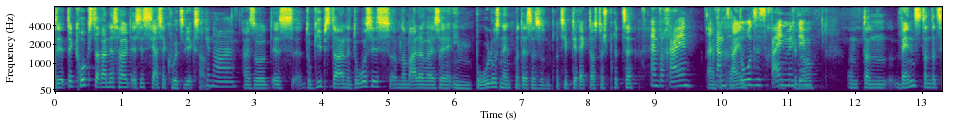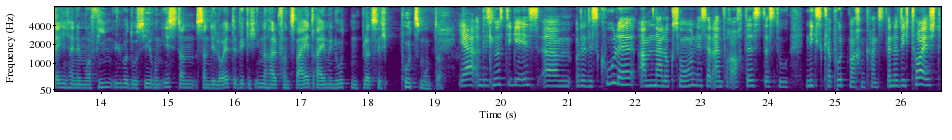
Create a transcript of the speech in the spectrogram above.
der, der Krux daran ist halt, es ist sehr, sehr kurzwirksam. Genau. Also es, du gibst da eine Dosis, ähm, normalerweise im Bolus nennt man das, also im Prinzip direkt aus der Spritze. Einfach rein. Einfach Ganze rein. Dosis rein mit genau. dem. Und dann, wenn es dann tatsächlich eine Morphinüberdosierung ist, dann sind die Leute wirklich innerhalb von zwei, drei Minuten plötzlich putzmunter. Ja, und das Lustige ist, ähm, oder das Coole am Naloxon ist halt einfach auch das, dass du nichts kaputt machen kannst. Wenn du dich täuscht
